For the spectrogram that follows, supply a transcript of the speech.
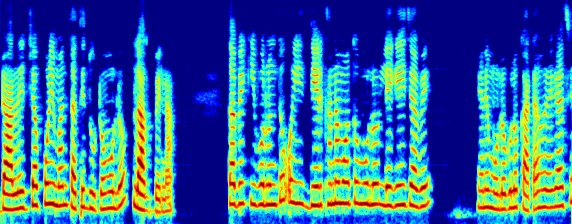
ডালের যা পরিমাণ, তাতে দুটো মূলো লাগবে না। তবে কি বলুন তো, ওই দেড়খানা মতো মূলো লেগেই যাবে। এখানে মূলোগুলো কাটা হয়ে গেছে।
